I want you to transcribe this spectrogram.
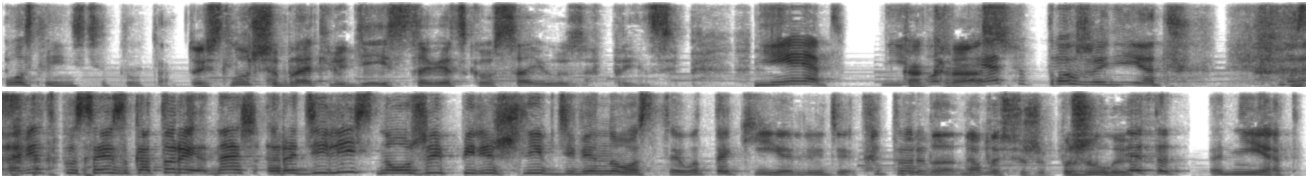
после института. То есть лучше брать людей из Советского Союза, в принципе? Нет. Как вот раз? Это тоже нет. Но Советского Союза, которые, знаешь, родились, но уже перешли в 90-е. Вот такие люди. Которые, ну да, ну то есть уже пожилых. Это, нет.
